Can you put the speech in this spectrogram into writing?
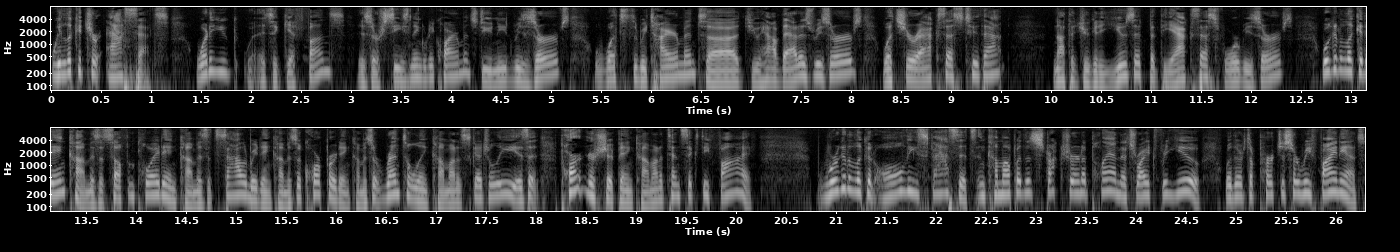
We look at your assets. What are you? Is it gift funds? Is there seasoning requirements? Do you need reserves? What's the retirement? Uh, do you have that as reserves? What's your access to that? Not that you're going to use it, but the access for reserves. We're going to look at income. Is it self employed income? Is it salaried income? Is it corporate income? Is it rental income on a Schedule E? Is it partnership income on a 1065? We're going to look at all these facets and come up with a structure and a plan that's right for you, whether it's a purchase or refinance,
